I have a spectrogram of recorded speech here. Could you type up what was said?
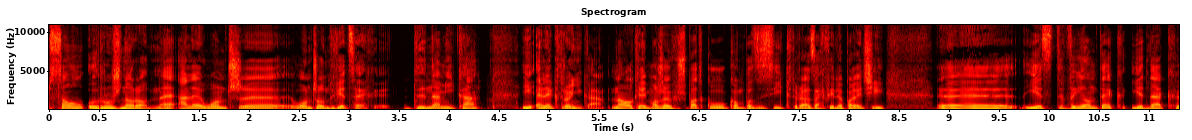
są różnorodne, ale łączy, łączą dwie cechy. Dynamika i elektronika. No okej, okay, może w przypadku kompozycji, która za chwilę poleci, e, jest wyjątek, jednak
